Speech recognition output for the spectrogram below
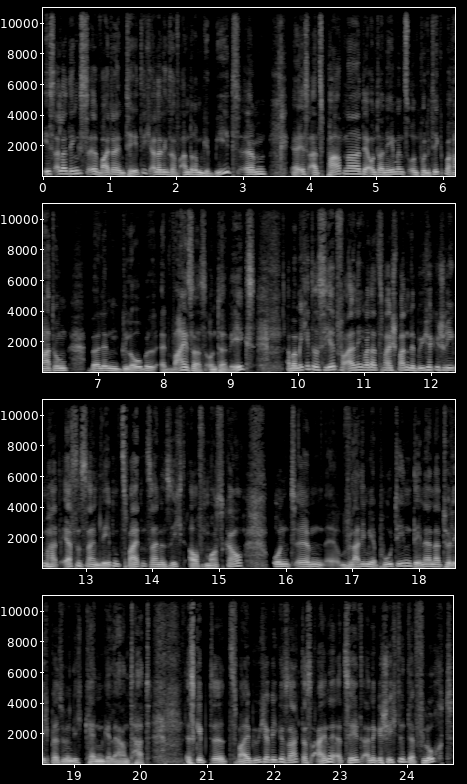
ist allerdings äh, weiterhin tätig, allerdings auf anderem Gebiet. Ähm, er ist als Partner der Unternehmens- und Politikberatung Berlin Global Advisors unterwegs. Aber mich interessiert vor allen Dingen, weil er zwei spannende Bücher Bücher geschrieben hat. Erstens sein Leben, zweitens seine Sicht auf Moskau und ähm, Wladimir Putin, den er natürlich persönlich kennengelernt hat. Es gibt äh, zwei Bücher, wie gesagt. Das eine erzählt eine Geschichte der Flucht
